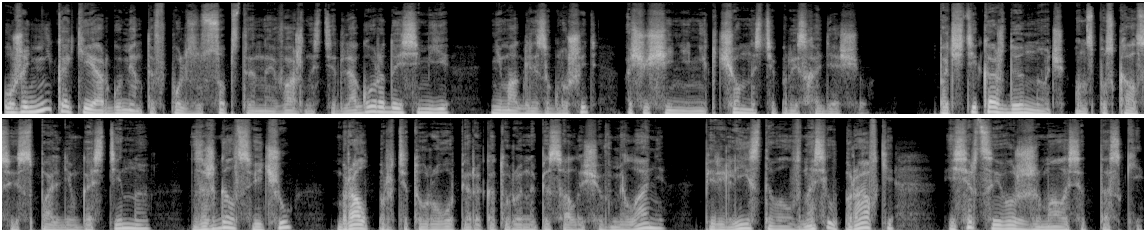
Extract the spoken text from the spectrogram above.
уже никакие аргументы в пользу собственной важности для города и семьи не могли заглушить ощущение никчемности происходящего. Почти каждую ночь он спускался из спальни в гостиную, зажигал свечу, брал партитуру оперы, которую написал еще в Милане, перелистывал, вносил правки, и сердце его сжималось от тоски.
